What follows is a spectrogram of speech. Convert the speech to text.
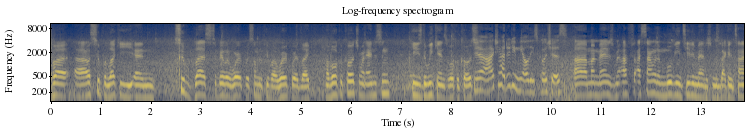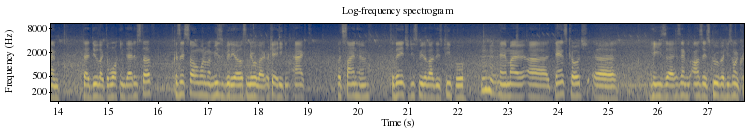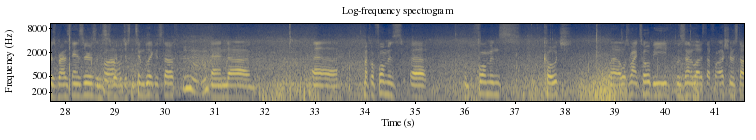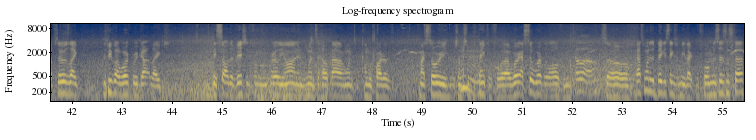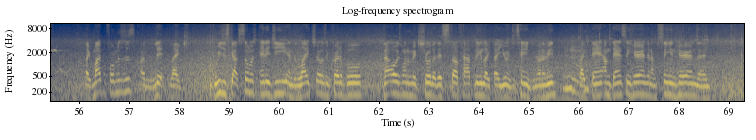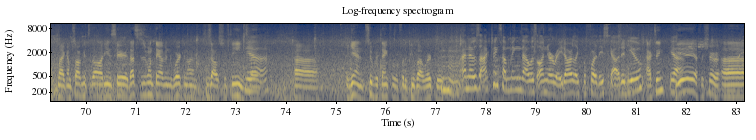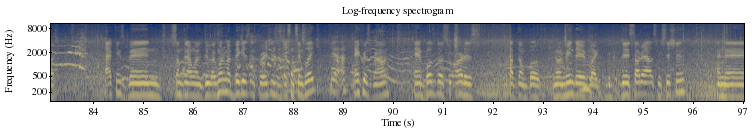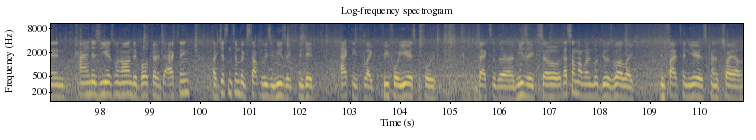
but uh, I was super lucky and super blessed to be able to work with some of the people I work with. Like my vocal coach, Ron Anderson, he's the Weeknd's vocal coach. Yeah, actually, how did you meet all these coaches? Uh, my management, I, I signed with a movie and TV management back in the time that do like The Walking Dead and stuff. Because they saw one of my music videos and they were like, okay, he can act, let's sign him. So they introduced me to a lot of these people. And my uh, dance coach, uh, he's uh, his name is Anze Scruba. He's one of Chris Brown's dancers, and he's Wow. worked with Justin Timberlake and stuff. And uh, uh, my performance, uh, my performance coach uh, was Ryan Toby, who's done a lot of stuff for Usher and stuff. So it was like the people I work with got like they saw the vision from early on and wanted to help out and wanted to become a part of my story, which I'm super thankful for. I work, I still work with all of them. Oh wow. So that's one of the biggest things for me, like performances and stuff. Like my performances are lit. Like we just got so much energy and the light show is incredible. And I always want to make sure that there's stuff happening like that you're entertained, you know what I mean? Like dan- I'm dancing here and then I'm singing here and then like I'm talking to the audience here. That's just one thing I've been working on since I was 15. So, Yeah. uh, again, super thankful for the people I work with. And was acting something that was on your radar like before they scouted you? Acting? Yeah. Yeah, for sure. Uh, acting's been something I want to do. Like one of my biggest inspirations is Justin Timberlake Yeah. and Chris Brown, and both of those two artists have done both. You know what I mean? They've mm-hmm. like they started out as musicians, and then kind of as years went on, they both got into acting. Like Justin Timberlake stopped releasing music and did acting for like three, four years before back to the music. So that's something I want to do as well. Like in five, ten years, kind of try out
